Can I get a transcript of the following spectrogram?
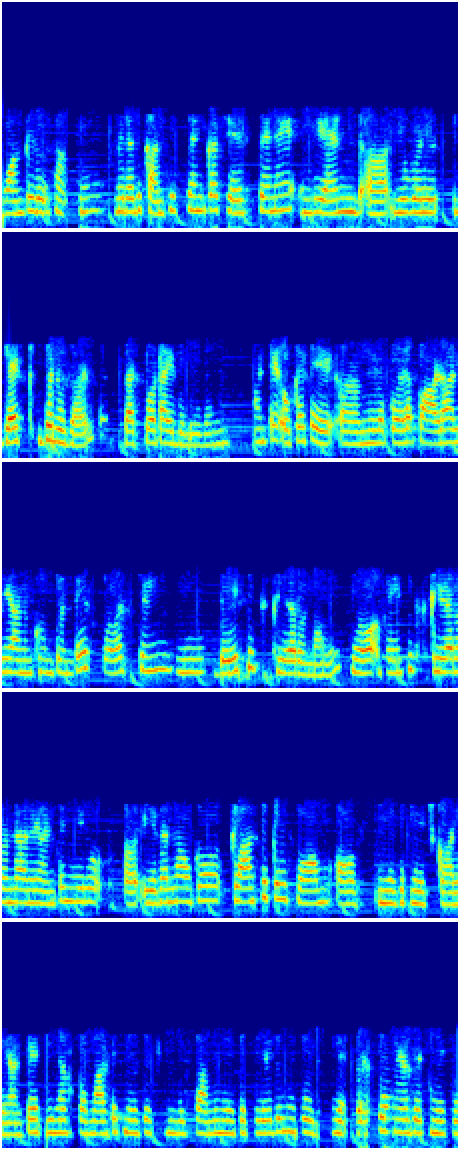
want to do something మీరు అది కన్సిస్టెంట్గా చేస్తేనే in the end you will get the result that's what I believe in అంటే ఒకటే మీరు ఒకవేళ పాడాలి అనుకుంటుంటే ఫస్ట్ థింగ్ మీ బేసిక్స్ క్లియర్ ఉండాలి. సో బేసిక్స్ క్లియర్ ఉండాలి అంటే మీరు ఏదన్నా ఒక క్లాసికల్ ఫార్మ్ ఆఫ్ మ్యూజిక్ నేర్చుకోవాలి. అంటే కర్ణాటిక్ మ్యూజిక్ హిందుస్థానీ మ్యూజిక్ లేదు మీకు వెస్టర్న్ మ్యూజిక్ మీకు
